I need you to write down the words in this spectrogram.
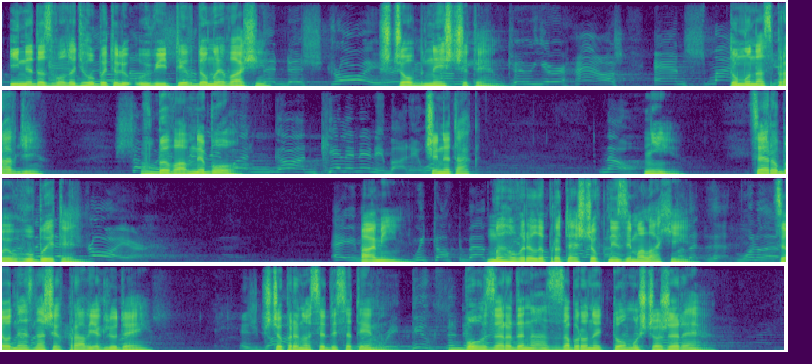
і не дозволить губителю увійти в доми ваші, щоб нищити. Тому насправді вбивав не Чи не так? Ні. Це робив губитель. Амінь. Ми говорили про те, що в книзі Малахії це одне з наших прав як людей, що приносять десятину. Бог заради нас заборонить тому, що жере,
